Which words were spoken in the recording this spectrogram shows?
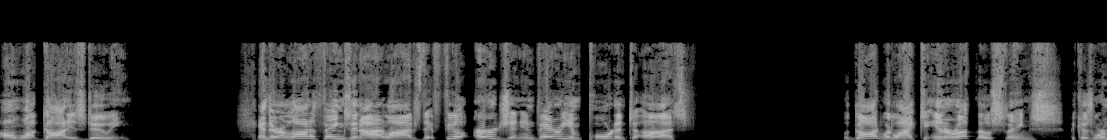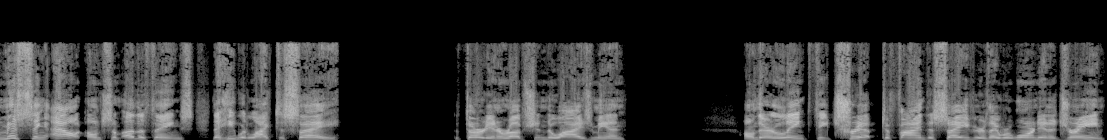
on what God is doing. And there are a lot of things in our lives that feel urgent and very important to us. But God would like to interrupt those things because we're missing out on some other things that He would like to say. The third interruption, the wise men. On their lengthy trip to find the Savior, they were warned in a dream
